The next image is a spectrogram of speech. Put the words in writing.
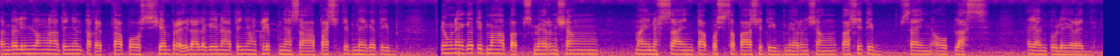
Tanggalin lang natin yung takip. Tapos, syempre, ilalagay natin yung clip niya sa positive negative. Yung negative mga paps, meron siyang minus sign. Tapos sa positive, meron siyang positive sign o plus. Ayan, kulay red.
